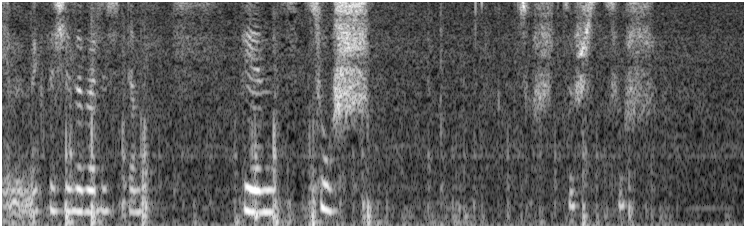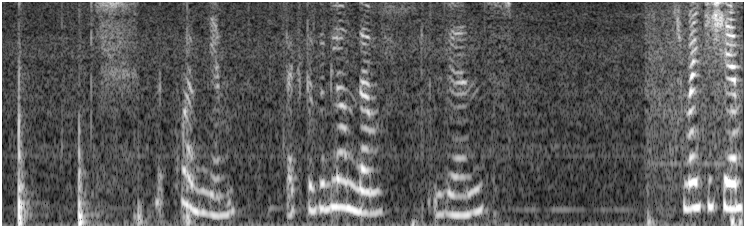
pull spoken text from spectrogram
Nie wiem, jak to się zobaczyć tam. Więc cóż. Cóż, cóż, cóż. Dokładnie. Tak to wygląda. Więc trzymajcie się.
